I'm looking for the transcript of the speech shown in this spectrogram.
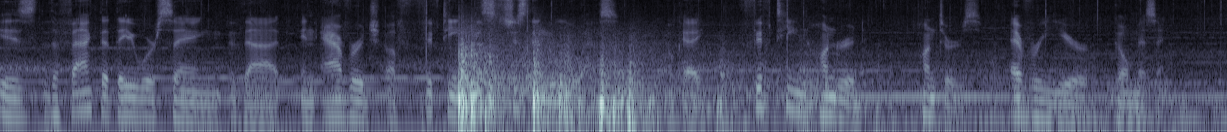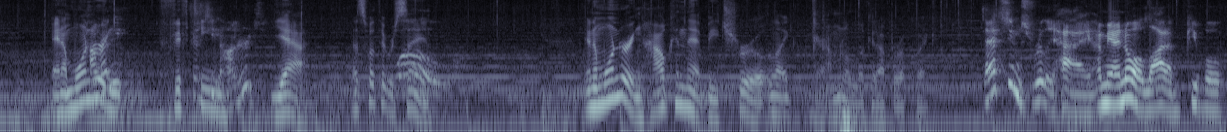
is the fact that they were saying that an average of 15, this is just in the U.S., okay, 1,500 hunters every year go missing. And I'm wondering, many? 15. 1500? Yeah, that's what they were saying. And I'm wondering how can that be true? Like, here, I'm gonna look it up real quick. That seems really high. I mean, I know a lot of people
